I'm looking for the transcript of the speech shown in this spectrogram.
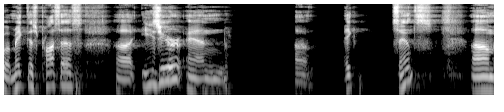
uh, make this process uh, easier and uh, make sense. Um,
